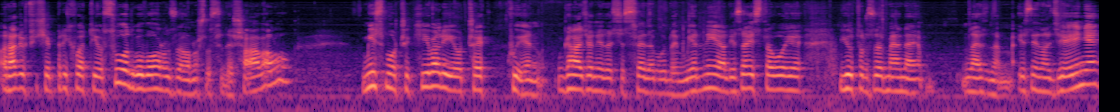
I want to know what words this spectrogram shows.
Radiočić je prihvatio svu odgovornost za ono što se dešavalo. Mi smo očekivali i očekujem građani da će sve da bude mirnije, ali zaista ovo je jutro za mene, ne znam, iznenađenje.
